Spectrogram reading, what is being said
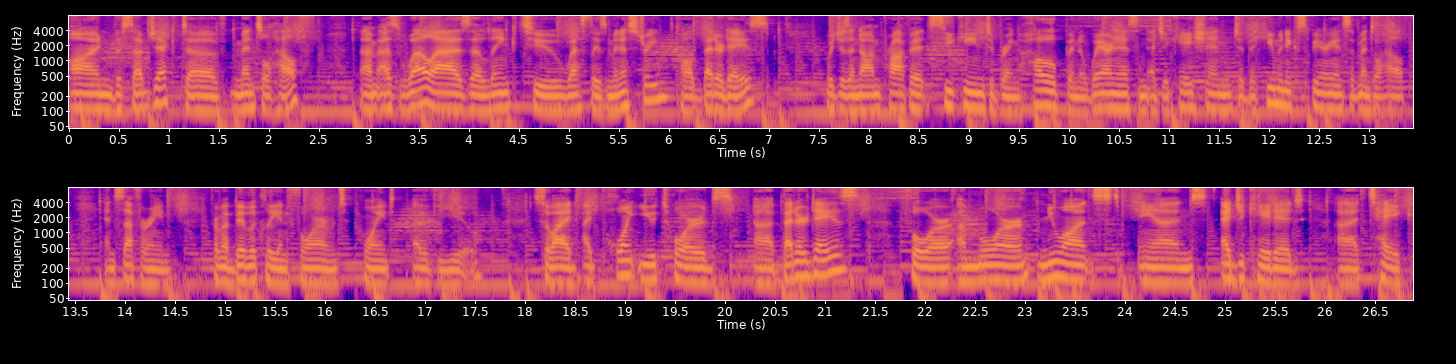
on the subject of mental health, um, as well as a link to Wesley's ministry called Better Days, which is a nonprofit seeking to bring hope and awareness and education to the human experience of mental health and suffering from a biblically informed point of view. So I'd, I'd point you towards uh, Better Days for a more nuanced and educated uh, take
